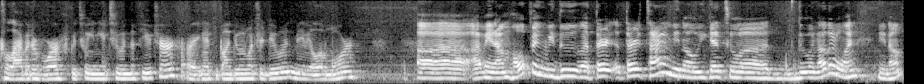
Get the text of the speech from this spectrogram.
collaborative work between you two in the future? Are you going to keep on doing what you're doing? Maybe a little more? Uh, I mean, I'm hoping we do a third a third time. You know, we get to uh, do another one. You know.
